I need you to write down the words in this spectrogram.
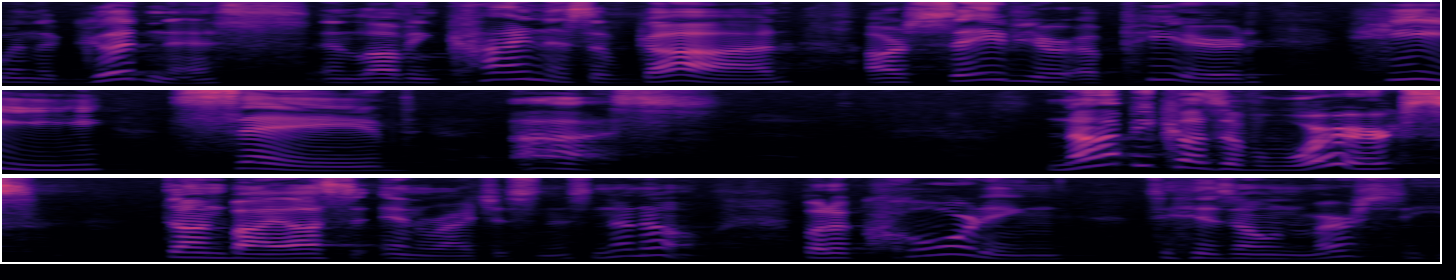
when the goodness and loving kindness of God, our Savior, appeared, He saved us. Not because of works done by us in righteousness, no, no, but according to His own mercy,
